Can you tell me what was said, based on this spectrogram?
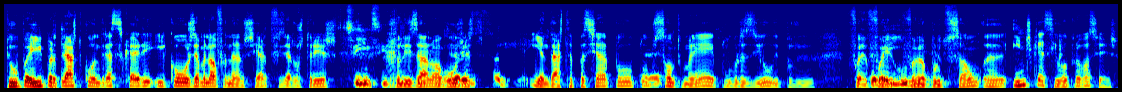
Tu aí partilhaste com o André Sequeira e com o José Manuel Fernandes, certo? Fizeram os três, sim, sim, realizaram sim, alguns. Este... E andaste a passear pelo, pelo é. São Tomé e pelo Brasil. E por... Foi, foi, foi uma produção uh, inesquecível para vocês.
